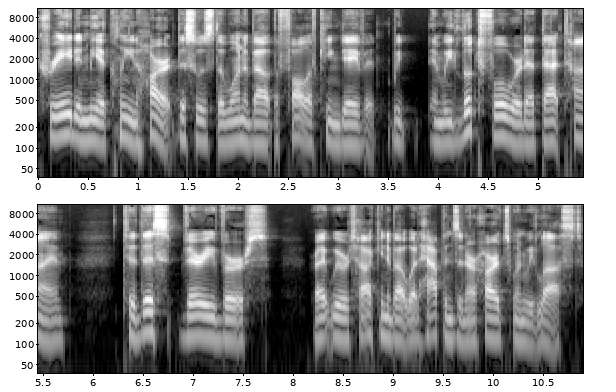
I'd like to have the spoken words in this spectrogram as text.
"Create in Me a Clean Heart." This was the one about the fall of King David. We and we looked forward at that time to this very verse. Right, we were talking about what happens in our hearts when we lust.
